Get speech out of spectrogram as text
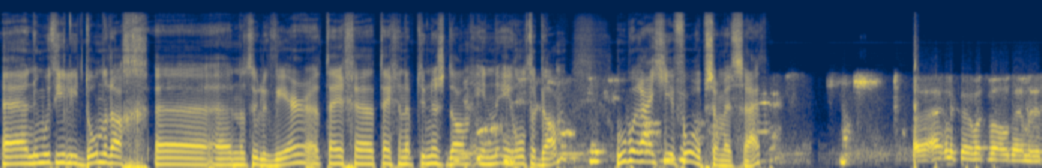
Uh, nu moeten jullie donderdag natuurlijk weer tegen, tegen Neptunus. Dan in, in Rotterdam. Hoe bereid je je voor op zo'n wedstrijd? eigenlijk wat we al het hele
